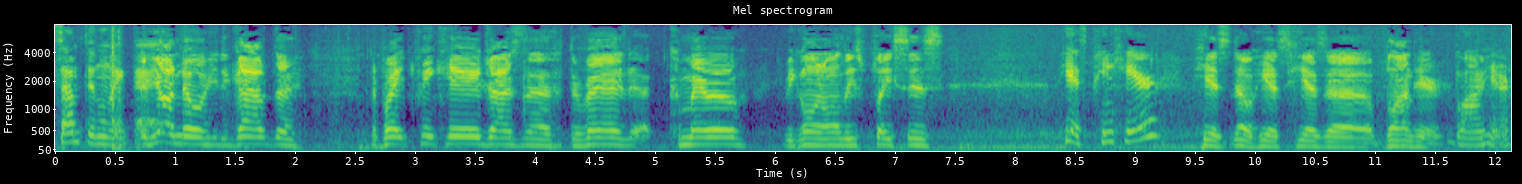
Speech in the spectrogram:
Something like that. If y'all know, the guy with the the bright pink hair drives the the red Camaro. Be going all these places. He has pink hair, He has no. He has he has a uh, blonde hair, blonde hair.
